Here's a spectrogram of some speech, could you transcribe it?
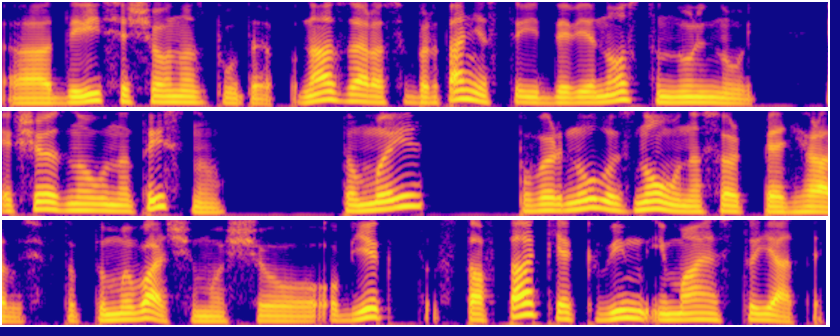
е, дивіться, що у нас буде. У нас зараз обертання стоїть 90-0,0. Якщо я знову натисну, то ми повернули знову на 45 градусів. Тобто ми бачимо, що об'єкт став так, як він і має стояти.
